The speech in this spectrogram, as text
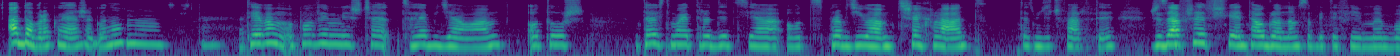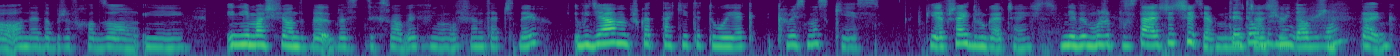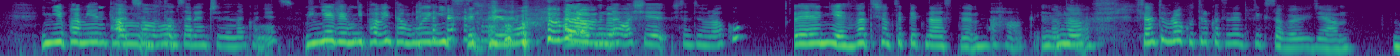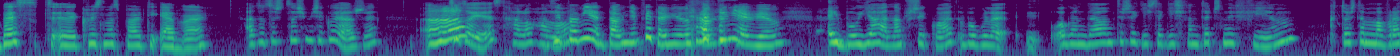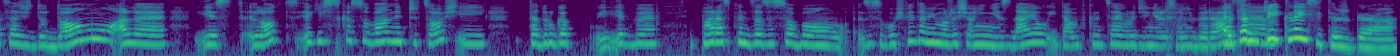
A dobra, kojarzę go, no. No, coś tam. To ja wam opowiem jeszcze, co ja widziałam. Otóż to jest moja tradycja od, sprawdziłam, trzech lat, teraz będzie czwarty, że zawsze w święta oglądam sobie te filmy, bo one dobrze wchodzą i, i nie ma świąt be, bez tych słabych filmów świątecznych. Widziałam na przykład takie tytuły jak Christmas Kiss. Pierwsza i druga część. Nie wiem, może powstała jeszcze trzecia w Tytuł międzyczasie. brzmi dobrze. Tak. I nie A pamiętam... co w- tam zaręczyny na koniec? Nie wiem, nie pamiętam w ogóle nic z tych filmów. Ale oglądała się w tamtym roku? E, nie, w 2015. Aha, okej. No, No. to- W tamtym roku tylko te Netflixowe widziałam. Best e, Christmas Party Ever. A to coś, coś mi się kojarzy. A? Co to jest? Halo, halo? Nie pamiętam, nie pytaj mnie, naprawdę nie wiem. Ej, bo ja na przykład w ogóle y, oglądałam też jakiś taki świąteczny film. Ktoś tam ma wracać do domu, ale jest lot jakiś skasowany czy coś i ta druga jakby para spędza ze sobą, ze sobą święta, mimo że się oni nie znają i tam wkręcają rodzinie, że są niby razem. Ale tam Jake Lacey też gra.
